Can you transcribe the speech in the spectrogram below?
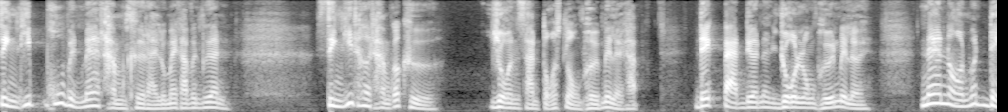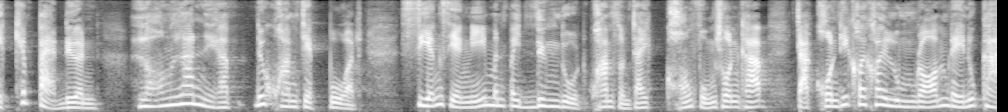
สิ่งที่ผู้เป็นแม่ทำคืออะไรรู้ไหมครับเพื่อนๆ สิ่งที่เธอทำก็คือ โยนซานโตสลงพื้นไปเลยครับ เด็ก 8 เดือนนั้นโยนลงพื้นไปเลย แน่นอนว่าเด็กแค่ 8 เดือน ร้องลั่นนี่ครับด้วยความเจ็บปวด เสียงเสียงนี้มันไปดึงดูดความสนใจของฝูงชนครับ จากคนที่ค่อยๆ ลุมล้อมเรนุกา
